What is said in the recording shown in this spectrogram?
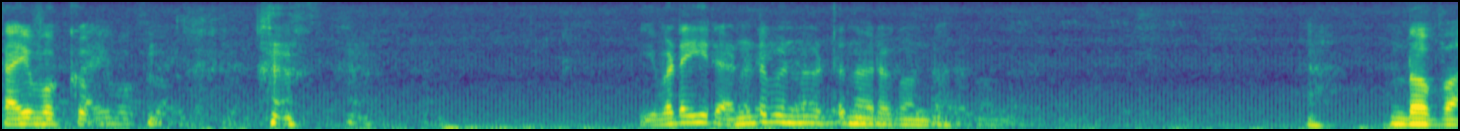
കൈവക്കും ഇവിടെ ഈ രണ്ട് പെണ്ണ് കിട്ടുന്നവരൊക്കെ ഉണ്ടോ? ഉണ്ടോപ്പാ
